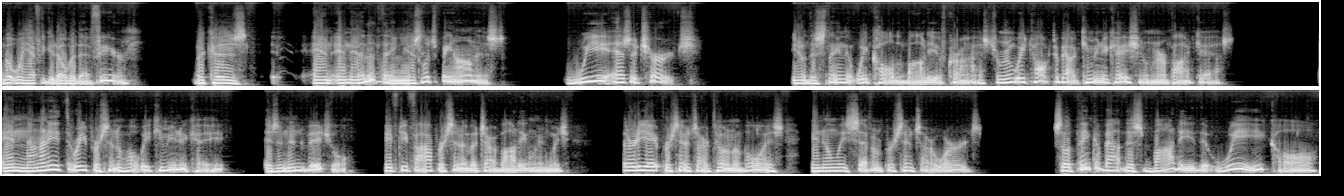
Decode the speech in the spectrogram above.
But we have to get over that fear because, and, and the other thing is, let's be honest. We as a church, you know, this thing that we call the body of Christ. Remember, we talked about communication on our podcast. And 93% of what we communicate is an individual. 55% of it's our body language, 38% is our tone of voice, and only 7% is our words. So think about this body that we call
